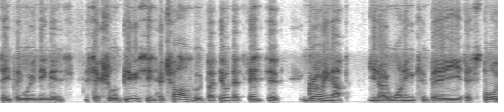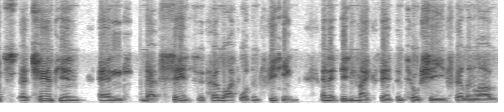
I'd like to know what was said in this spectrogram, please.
deeply wounding as sexual abuse in her childhood, but there was that sense of growing up, you know, wanting to be a sports a champion and that sense of her life wasn't fitting. And it didn't make sense until she fell in love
